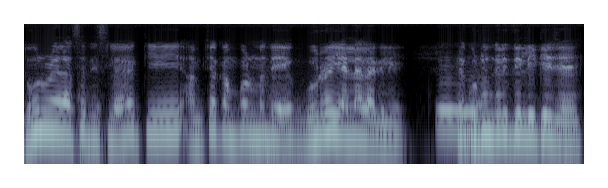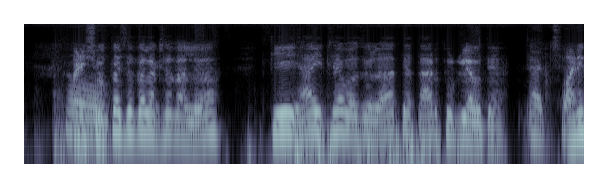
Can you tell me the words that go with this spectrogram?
दोन वेळेला असं दिसलं की आमच्या कंपाऊंडमध्ये गुरं यायला लागली. कुठून तरी ते लिकेज आहे आणि. शोधता शोधता लक्षात आलं की ह्या इथल्या बाजूला त्या तार तुटल्या होत्या. अच्छा. आणि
